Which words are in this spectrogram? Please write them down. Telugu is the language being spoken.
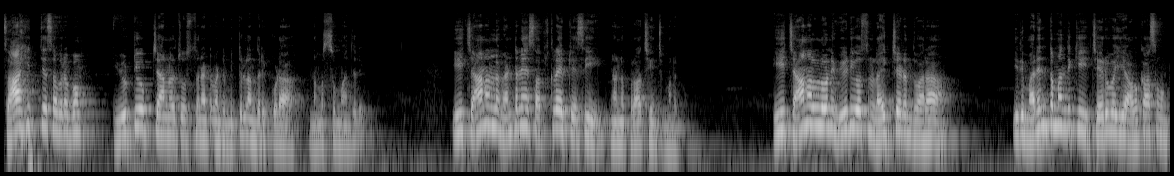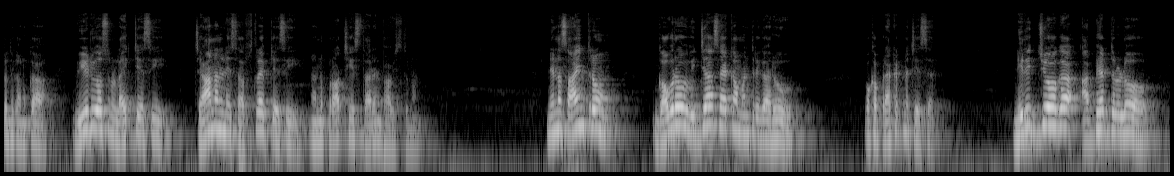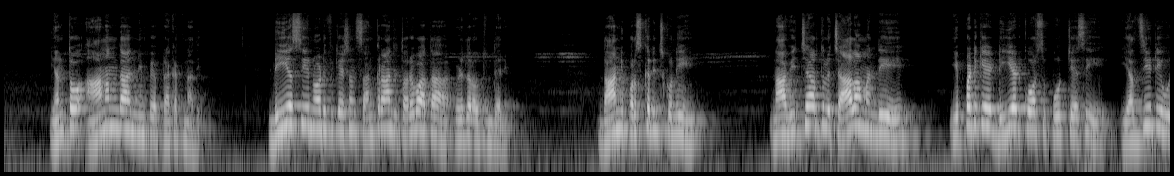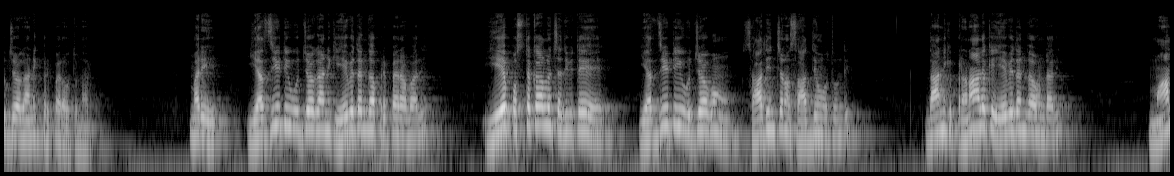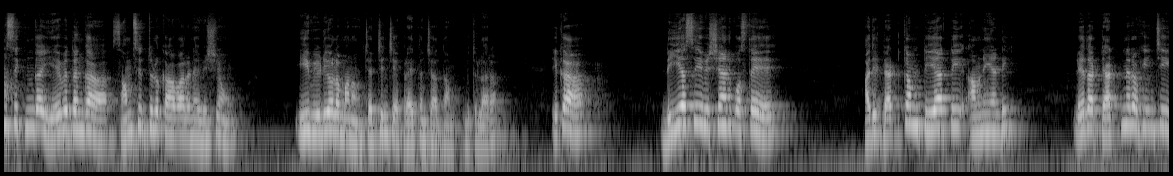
సాహిత్య సౌరభం యూట్యూబ్ ఛానల్ చూస్తున్నటువంటి మిత్రులందరికీ కూడా నమస్సుమాంజలి. ఈ ఛానల్ను వెంటనే సబ్స్క్రైబ్ చేసి నన్ను ప్రోత్సహించమను. ఈ ఛానల్లోని వీడియోస్ను లైక్ చేయడం ద్వారా ఇది మరింత మందికి చేరువయ్యే అవకాశం ఉంటుంది కనుక వీడియోస్ను లైక్ చేసి ఛానల్ని సబ్స్క్రైబ్ చేసి నన్ను ప్రోత్సహిస్తారని భావిస్తున్నాను. నిన్న సాయంత్రం గౌరవ విద్యాశాఖ మంత్రి గారు ఒక ప్రకటన చేశారు. నిరుద్యోగ అభ్యర్థులలో ఎంతో ఆనందాన్ని నింపే ప్రకటన అది. డిఎస్సి నోటిఫికేషన్ సంక్రాంతి తరువాత విడుదలవుతుంది అని. దాన్ని పురస్కరించుకొని నా విద్యార్థులు చాలామంది ఇప్పటికే డిఎడ్ కోర్సు పూర్తి చేసి ఎస్జిటి ఉద్యోగానికి ప్రిపేర్ అవుతున్నారు. మరి ఎస్జిటి ఉద్యోగానికి ఏ విధంగా ప్రిపేర్ అవ్వాలి? ఏ పుస్తకాలను చదివితే ఎస్జిటి ఉద్యోగం సాధించడం సాధ్యమవుతుంది? దానికి ప్రణాళిక ఏ విధంగా ఉండాలి? మానసికంగా ఏ విధంగా సంసిద్ధులు కావాలనే విషయం ఈ వీడియోలో మనం చర్చించే ప్రయత్నం చేద్దాం మిత్రులారా. ఇక డిఎస్సి విషయానికి వస్తే అది టెట్కమ్ టీఆర్టీ అవనియండి లేదా టెట్ నిర్వహించి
